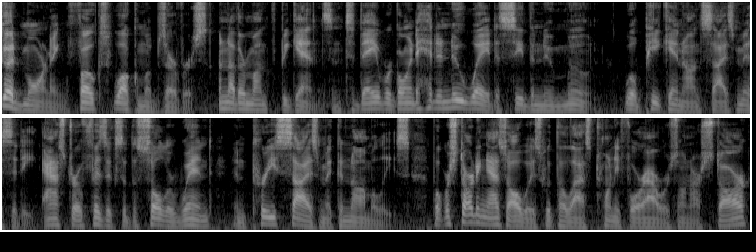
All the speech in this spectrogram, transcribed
Good morning, folks. Welcome, observers. Another month begins, and today we're going to hit a new way to see the new moon. We'll peek in on seismicity, astrophysics of the solar wind, and pre seismic anomalies. But we're starting, as always, with the last 24 hours on our star.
